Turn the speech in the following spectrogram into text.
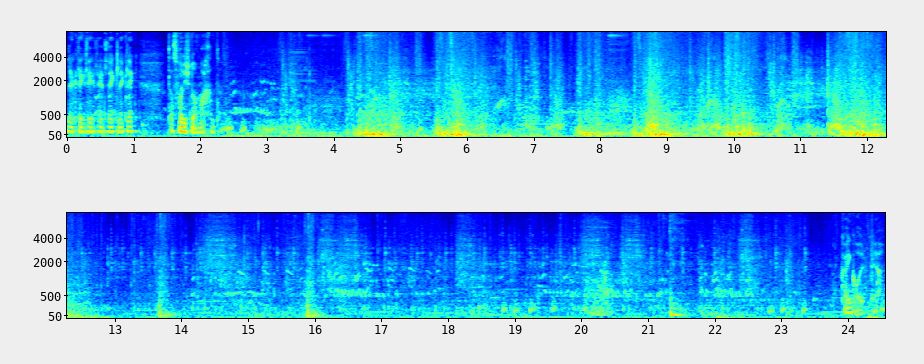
Leck, leck, leck, leck, leck, leck. Das wollte ich noch machen. Kein Gold mehr.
